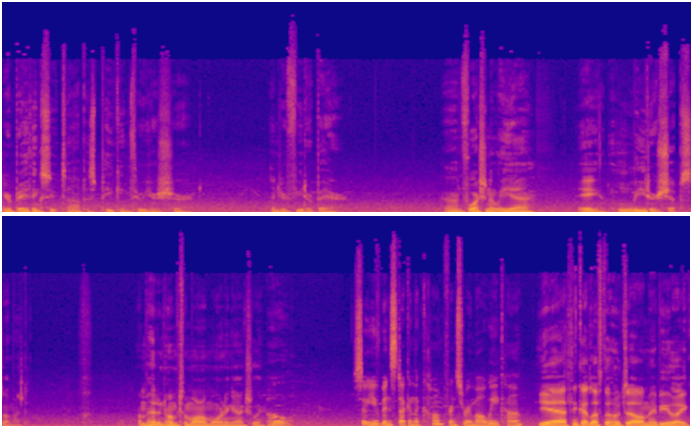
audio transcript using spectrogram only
Your bathing suit top is peeking through your shirt, and your feet are bare. Unfortunately, uh, a leadership summit. I'm heading home tomorrow morning, actually. Oh. So you've been stuck in the conference room all week, huh? Yeah, I think I left the hotel maybe like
